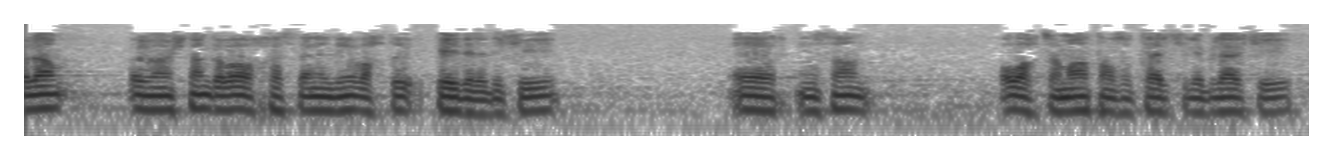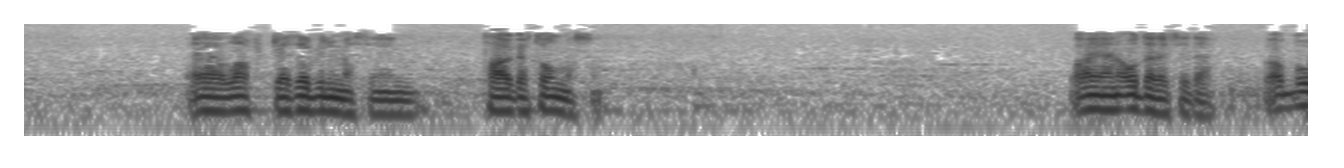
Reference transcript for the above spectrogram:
öləm, ölməmişdən qabaq xəstələndiyi vaxtı qeyd elədi ki, əgər insan o vaxt cəmaat namazını tərk elə bilər ki, ə, laf gəzə bilməsin, taqət olmasın. Və yəni o dərəcədə. Və bu,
